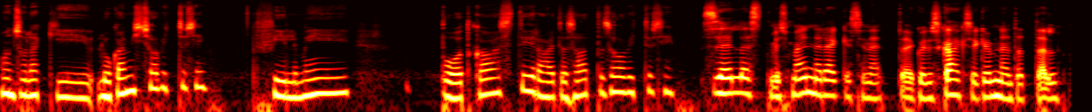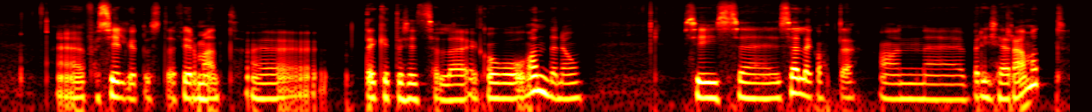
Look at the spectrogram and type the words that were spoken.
on sul äkki lugemissoovitusi, filmi, podcasti, raadiosaate soovitusi? sellest, mis ma enne rääkisin, et kuidas kaheksakümnendatel äh, fossiilkütuste firmad äh, tekitasid selle kogu vandenõu, siis selle kohta on päris hea raamat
